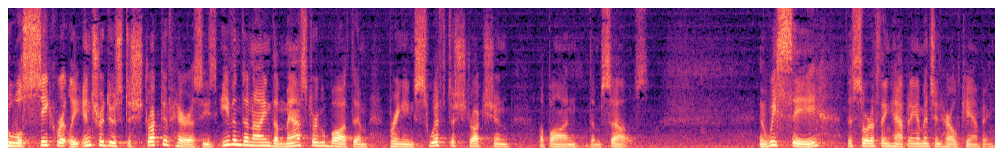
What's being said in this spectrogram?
who will secretly introduce destructive heresies, even denying the master who bought them, bringing swift destruction upon themselves. And we see this sort of thing happening. I mentioned Harold Camping.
